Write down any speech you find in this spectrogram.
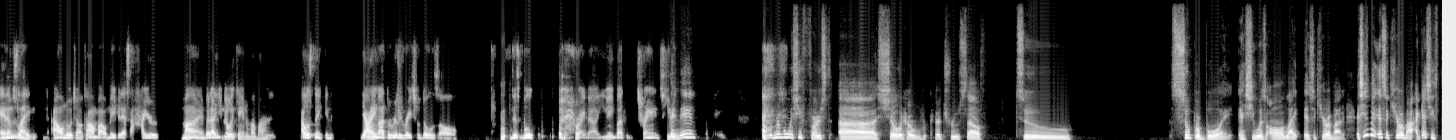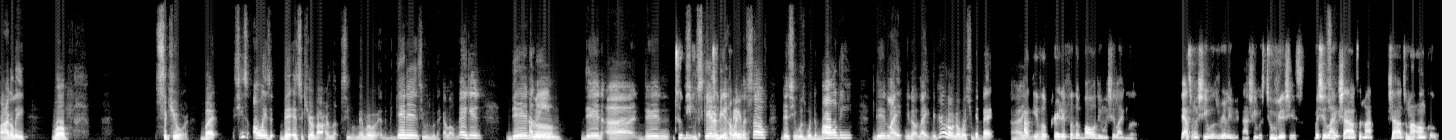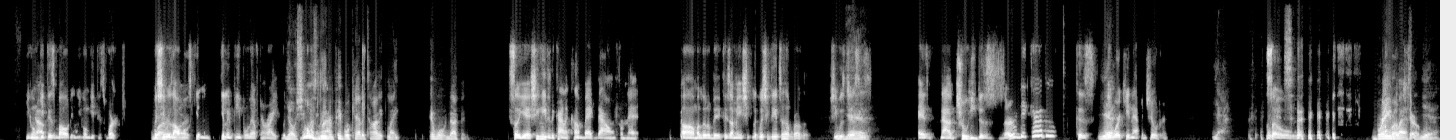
And it was like, I don't know what y'all talking about. Maybe that's a higher mind. But I, you know, it came to my mind. I was thinking, y'all ain't got to really Rachel Dolezal this bull right now. You ain't about to transhuman. And then I remember when she first uh showed her her true self to Superboy, and she was all like insecure about it. And she's been insecure about, I guess she's finally, well, secure, but she's always been insecure about her looks. She remember at the beginning, she was with the Hello Megan. Then, I mean, um, then, uh, then be, she was scared of being be her fair. regular self. Then she was with the Baldy. Then, like, you know, like the girl don't know what she. In fact, right? I'll give her credit for the Baldy when she like, look, that's when she was really now she was too vicious, but she, she like shout out to my shout out to my uncle. You're gonna yep. get this baldy, you're gonna get this work. But word, she was almost word. killing killing people left and right. Yo, she was leaving mind. people catatonic like it won't nothing. So yeah, she needed to kind of come back down from that um a little bit because I mean, she look what she did to her brother. She was just as as now true. He deserved it, kind of, because yeah. they were kidnapping children. Yeah, so brain blasting, yeah.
